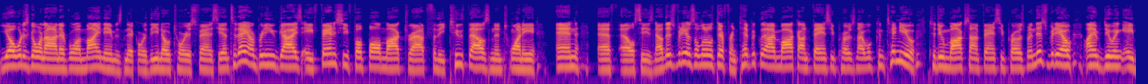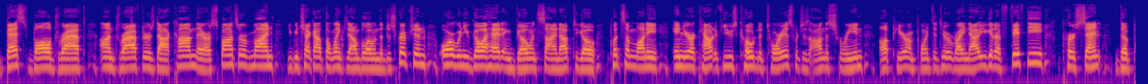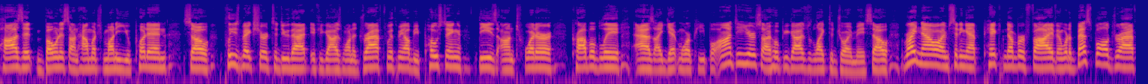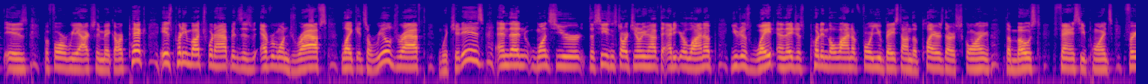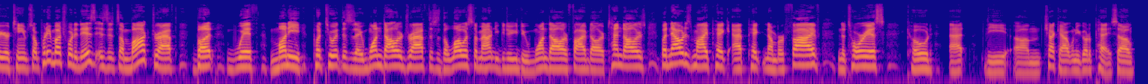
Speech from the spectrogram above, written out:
Yo, what is going on, everyone? My name is Nick, or the Notorious Fantasy, and today I'm bringing you guys a fantasy football mock draft for the 2020 NFL season. Now, this video is a little different. Typically, I mock on Fantasy Pros, and I will continue to do mocks on Fantasy Pros. But in this video, I am doing a best ball draft on drafters.com. They are a sponsor of mine. You can check out the link down below in the description, or when you go ahead and go and sign up to go put some money in your account, if you use code Notorious, which is on the screen up here, I'm pointed to it right now, you get a 50% deposit bonus on how much money you put in. So please make sure to do that if you guys want to draft with me. I'll be posting these on Twitter Twitter probably as I get more people onto here. So I hope you guys would like to join me. So right now I'm sitting at pick number five, and what a best ball draft is before we actually make our pick is pretty much what happens is everyone drafts like it's a real draft, which it is, and then once you're the season starts, you don't even have to edit your lineup. You just wait, and they just put in the lineup for you based on the players that are scoring the most fantasy points for your team. So pretty much what it is is it's a mock draft, but with money put to it. This is a one dollar draft. This is the lowest amount you can do. You do $1, $5, $10. But now it is my pick at pick number five. Notorious code at the um, checkout when you go to pay. So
